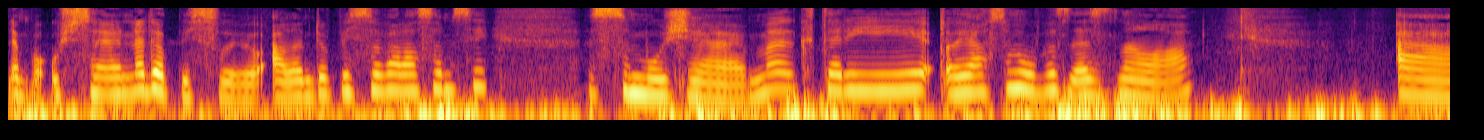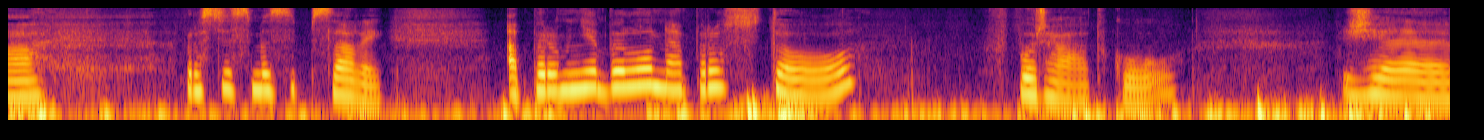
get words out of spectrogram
nebo už se nedopisuju, ale dopisovala jsem si s mužem, který já jsem vůbec neznala a prostě jsme si psali. A pro mě bylo naprosto v pořádku, že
